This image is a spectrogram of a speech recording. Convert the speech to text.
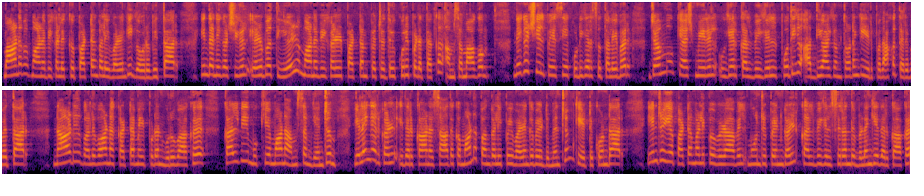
மாணவ மாணவிகளுக்கு பட்டங்களை வழங்கி கௌரவித்தார். இந்த நிகழ்ச்சியில் எழுபத்தி ஏழு மாணவிகள் பட்டம் பெற்றது குறிப்பிடத்தக்க அம்சமாகும். நிகழ்ச்சியில் பேசிய குடியரசுத் தலைவர் ஜம்மு காஷ்மீரில் உயர்கல்வியில் புதிய அத்தியாயம் தொடங்கியிருப்பதாக தெரிவித்தார். நாடு வலுவான கட்டமைப்புடன் உருவாக கல்வி முக்கியமான அம்சம் என்றும் இளைஞர்கள் இதற்கான சாதகமான பங்களிப்பை வழங்க வேண்டும் என்றும் கேட்டுக் கொண்டார். இன்றைய பட்டமளிப்பு விழாவில் மூன்று பெண்கள் கல்வியில் சிறந்து விளங்கியதற்காக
